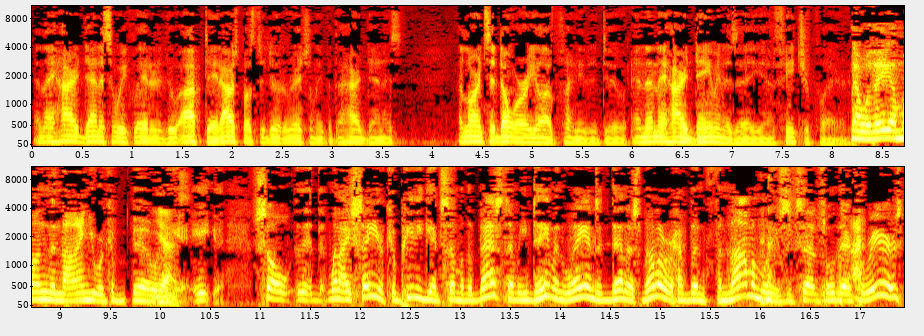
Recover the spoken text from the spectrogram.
And they hired Dennis a week later to do Update. I was supposed to do it originally, but they hired Dennis. And Lawrence said, "Don't worry, you'll have plenty to do." And then they hired Damon as a uh, feature player. Now, were they among the nine you were? Uh, yes. So th- when I say you're competing against some of the best, I mean Damon Wayans and Dennis Miller have been phenomenally successful in their careers.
